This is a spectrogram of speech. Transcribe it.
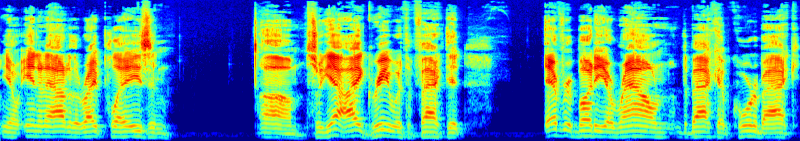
you know in and out of the right plays and um, so yeah, I agree with the fact that everybody around the backup quarterback,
